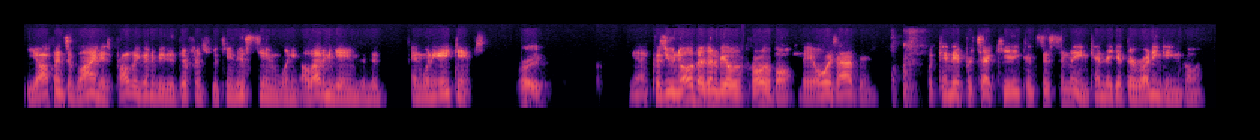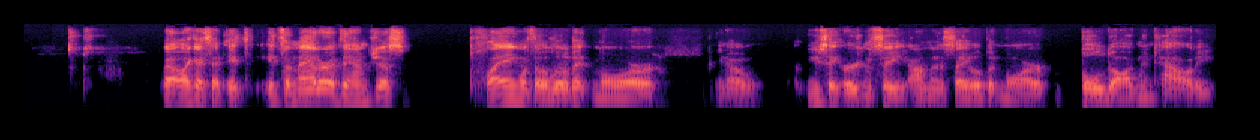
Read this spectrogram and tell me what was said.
the offensive line is probably going to be the difference between this team winning 11 games and the, and winning eight games. Right. Yeah, because you know they're going to be able to throw the ball. They always have been. But can they protect Kedon consistently, and can they get their running game going? Well, like I said, it's it's a matter of them just playing with a little bit more, you know, you say urgency. I'm going to say a little bit more bulldog mentality,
